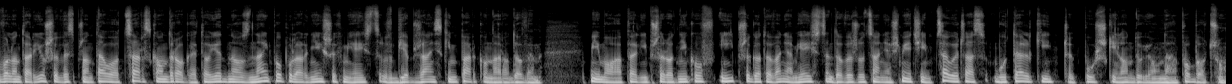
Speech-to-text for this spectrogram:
wolontariuszy wysprzątało Carską Drogę. To jedno z najpopularniejszych miejsc w Biebrzańskim Parku Narodowym. Mimo apeli przyrodników i przygotowania miejsc do wyrzucania śmieci, cały czas butelki czy puszki lądują na poboczu.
